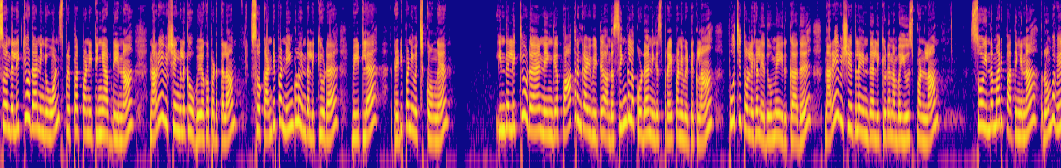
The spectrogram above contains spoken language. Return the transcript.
ஸோ இந்த லிக்யூடை நீங்கள் ஒன்ஸ் ப்ரிப்பேர் பண்ணிட்டீங்க அப்படின்னா நிறைய விஷயங்களுக்கு உபயோகப்படுத்தலாம். ஸோ கண்டிப்பாக நீங்களும் இந்த லிக்யூடை வீட்டில் ரெடி பண்ணி வச்சுக்கோங்க. இந்த லிக்யூடை நீங்கள் பாத்திரம் கழுவிட்டு அந்த சிங்கில் கூட நீங்கள் ஸ்ப்ரே பண்ணி விட்டுக்கலாம். பூச்சி தொல்லைகள் எதுவுமே இருக்காது. நிறைய விஷயத்தில் இந்த லிக்யூடை நம்ம யூஸ் பண்ணலாம். ஸோ இந்த மாதிரி பார்த்தீங்கன்னா ரொம்பவே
